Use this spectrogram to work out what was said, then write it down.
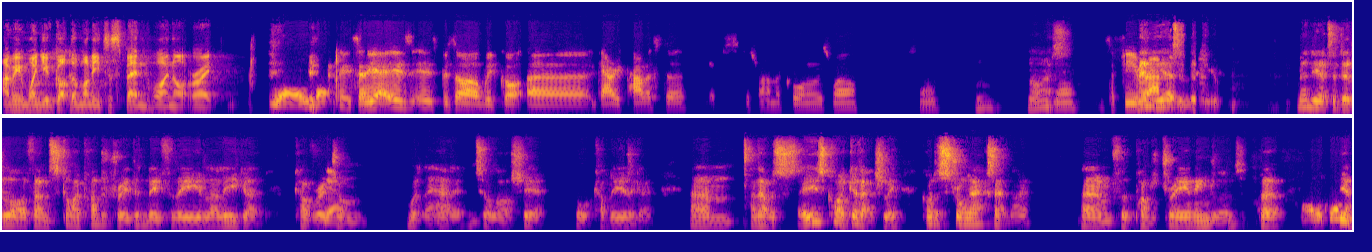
I mean, when you've got the money to spend, why not, right? Yeah, exactly. so yeah, it is, it is bizarre. We've got uh, Gary Pallister just around the corner as well. So mm, nice. Yeah, it's a few Mendieta random. Did, Mendieta did a lot of um, Sky punditry, didn't he, for the La Liga coverage yeah. on when they had it until last year or a couple of years ago. Um, and that was he's quite good actually. Got a strong accent though um, for the punditry in England. But yeah.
